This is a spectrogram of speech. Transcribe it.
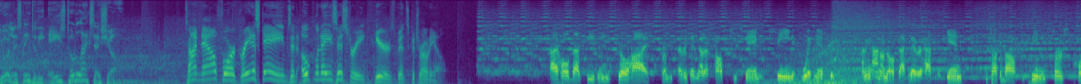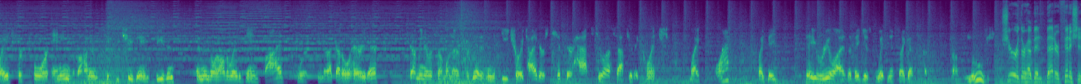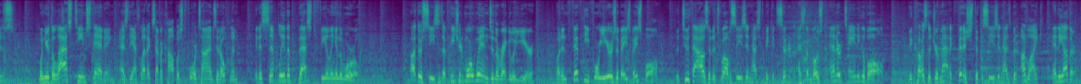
You're listening to the A's Total Access Show. Time now for greatest games in Oakland A's history. Here's Vince Cotroneo. I hold that season so high from everything that I've accomplished in this game and seen and witnessed. And, I mean, I don't know if that could ever happen again. You talk about being in first place for four innings of a 162 game season and then going all the way to game five where, you know, that got a little hairy there. I mean, it was something I'll never forget is when the Detroit Tigers tipped their hats to us after they clinched. Like, what? Like, they they realized that they just witnessed, like, a, a, a movie. Sure, there have been better finishes. When you're the last team standing, as the Athletics have accomplished four times in Oakland, it is simply the best feeling in the world. Other seasons have featured more wins in the regular year, but in 54 years of A's baseball, the 2012 season has to be considered as the most entertaining of all because the dramatic finish to the season has been unlike any other.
